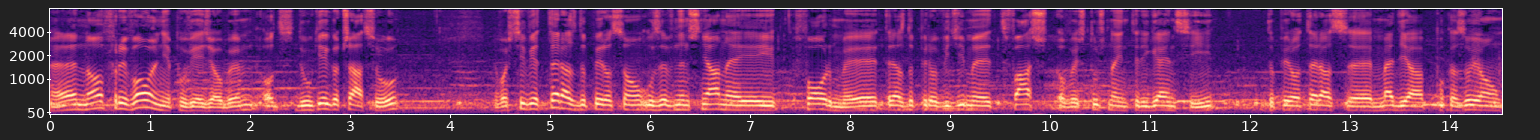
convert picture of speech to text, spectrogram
e, no, frywolnie powiedziałbym, od długiego czasu Właściwie teraz dopiero są uzewnętrzniane jej formy, teraz dopiero widzimy twarz owej sztucznej inteligencji. Dopiero teraz e, media pokazują,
